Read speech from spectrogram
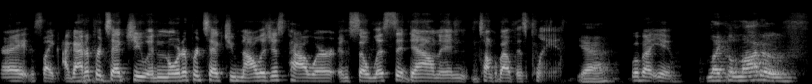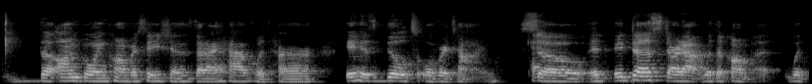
right? It's like, I got to protect you. And in order to protect you, knowledge is power. And so let's sit down and talk about this plan. Yeah. What about you? Like a lot of the ongoing conversations that I have with her, it has built over time. Okay. So it, it does start out with a com- with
